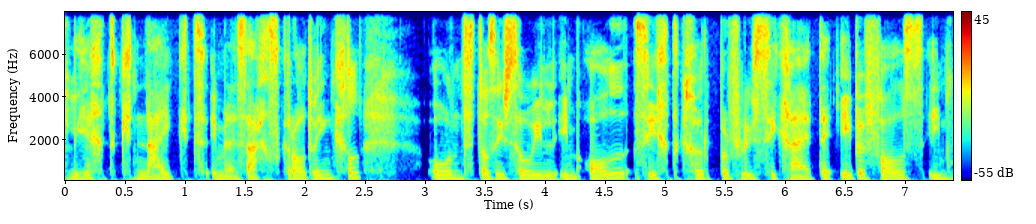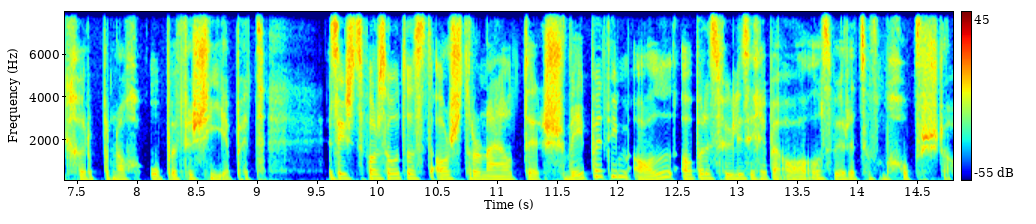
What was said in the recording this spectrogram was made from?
leicht geneigt in einem 6-Grad-Winkel. Und das ist so, weil im All sich die Körperflüssigkeiten ebenfalls im Körper nach oben verschieben. Es ist zwar so, dass die Astronauten schweben im All, aber es fühlt sich eben an, als würden sie auf dem Kopf stehen.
